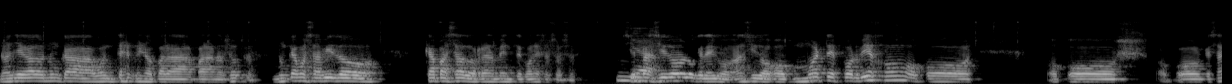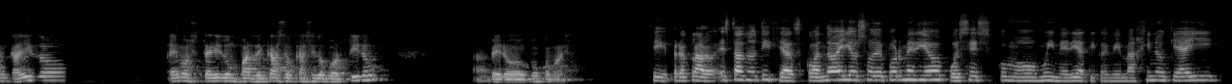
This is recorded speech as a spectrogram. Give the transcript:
no han llegado nunca a buen término para, nosotros. Nunca hemos sabido qué ha pasado realmente con esos osos. Siempre ha sido lo que digo, han sido o muertes por viejo o por, o por, o porque se han caído. Hemos tenido un par de casos que ha sido por tiro, ah. pero poco más. Sí, pero claro, estas noticias, cuando hay oso de por medio, pues es como muy mediático y me imagino que hay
